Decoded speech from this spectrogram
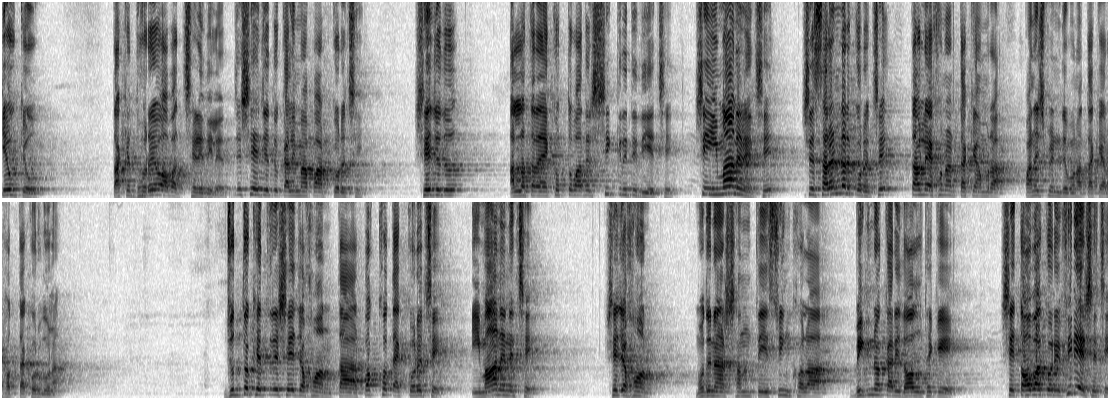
কেউ কেউ তাকে ধরেও আবার ছেড়ে দিলেন যে সে যেহেতু কালিমা পাঠ করেছে, সে যেহেতু আল্লাহ তালা একত্ববাদের স্বীকৃতি দিয়েছে, সে ইমান এনেছে, সে সারেন্ডার করেছে, তাহলে এখন আর তাকে আমরা পানিশমেন্ট দেব না, তাকে আর হত্যা করব না। যুদ্ধক্ষেত্রে সে যখন তার পক্ষ ত্যাগ করেছে ইমান এনেছে, সে যখন মদিনার শান্তি শৃঙ্খলা বিঘ্নকারী দল থেকে সে তবা করে ফিরে এসেছে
